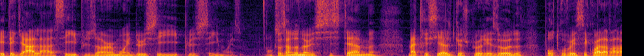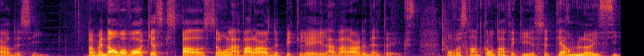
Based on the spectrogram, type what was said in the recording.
est égal à ci plus 1 moins 2 ci plus ci moins 1. Donc ça, ça me donne un système matriciel que je peux résoudre pour trouver c'est quoi la valeur de ci. Donc maintenant, on va voir qu'est-ce qui se passe selon la valeur de Piclet et la valeur de delta x. on va se rendre compte en fait qu'il y a ce terme-là ici,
